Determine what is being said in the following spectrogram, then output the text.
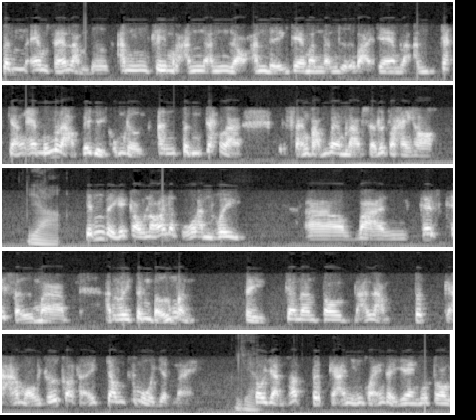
tin em sẽ làm được. Anh khi mà anh anh gọi anh điện cho em anh anh gửi bài cho em là anh chắc chắn em muốn làm cái gì cũng được anh tin chắc là sản phẩm của em làm sẽ rất là hay ho dạ. Chính vì cái câu nói đó của anh Huy à, và cái cái sự mà anh Huy tin tưởng mình thì cho nên tôi đã làm tất cả mọi thứ có thể trong cái mùa dịch này. Dạ. Tôi dành hết tất cả những khoảng thời gian của tôi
